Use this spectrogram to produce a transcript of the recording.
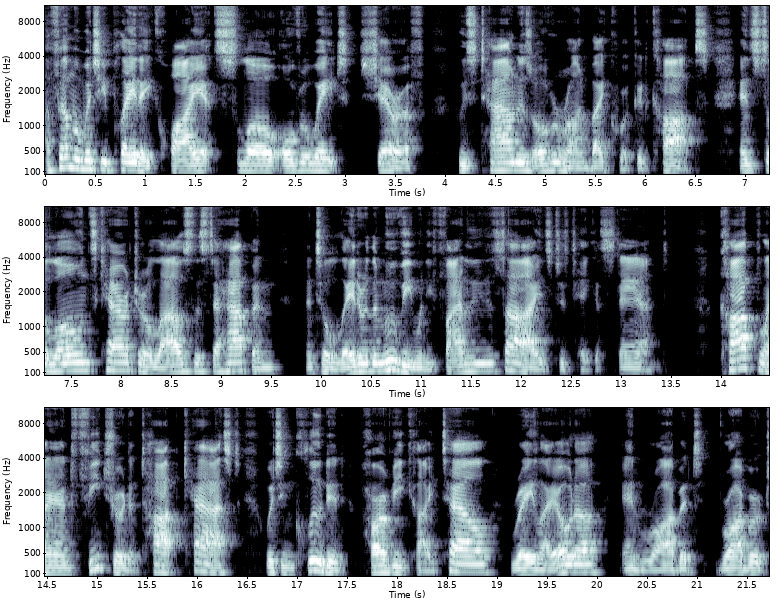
a film in which he played a quiet, slow, overweight sheriff whose town is overrun by crooked cops. And Stallone's character allows this to happen until later in the movie when he finally decides to take a stand. Cop Land featured a top cast which included Harvey Keitel, Ray Liotta, and Robert, Robert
